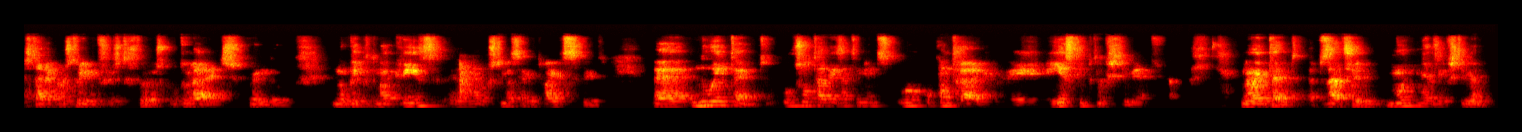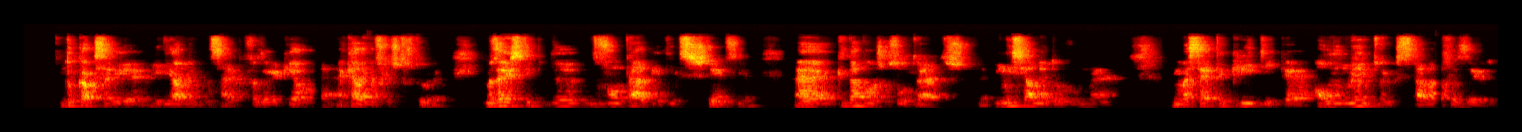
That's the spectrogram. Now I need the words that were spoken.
Estar a construir infraestruturas culturais quando no pico de uma crise não costuma ser muito bem recebido. No entanto, o resultado é exatamente o, o contrário, é, é esse tipo de investimento. No entanto, apesar de ser muito menos investimento do que, seria idealmente necessário para fazer aquele, aquela infraestrutura. Mas é esse tipo de, de vontade e de insistência uh, que dá bons resultados. Inicialmente houve uma, uma certa crítica ao momento em que se estava a fazer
